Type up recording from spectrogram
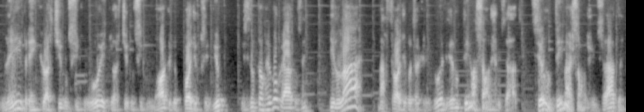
Lembrem que o artigo 58, o artigo 59 do Código Civil, eles não estão revogados, hein? E lá, na fraude contra credores, eu não tenho ação ajuizada. Se eu não tenho ação ajuizada,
